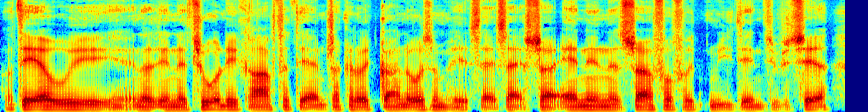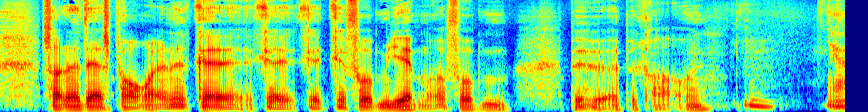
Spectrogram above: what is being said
Og derude, i, når det er naturlige kræfter der, så kan du ikke gøre noget som helst. Altså, så andet end at sørge for at få dem identificeret, sådan at deres pårørende kan, kan, kan, kan få dem hjem og få dem behørigt begravet. Mm, ja.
